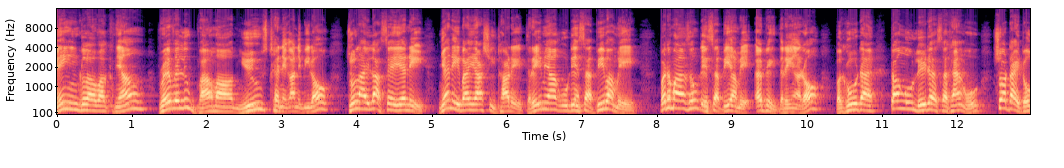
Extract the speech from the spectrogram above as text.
မင်္ဂလာပါခင်ဗျာ Revolut Burma News Channel ကနေပြီးတော့ဇွန်လလ10ရက်နေ့ညနေပိုင်းရရှိထားတဲ့သတင်းများကိုတင်ဆက်ပေးပါမယ်ပထမဆုံးတင်ဆက်ပေးရမယ့် update သတင်းကတော့ပဲခူးတိုင်းတောင်ငူလေးတပ်စခန်းကို short တိုက်ဒုံ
